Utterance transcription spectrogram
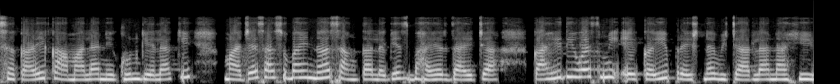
सकाळी कामाला निघून गेला की माझ्या सासूबाई न सांगता लगेच बाहेर जायच्या. काही दिवस मी एकही प्रश्न विचारला नाही.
